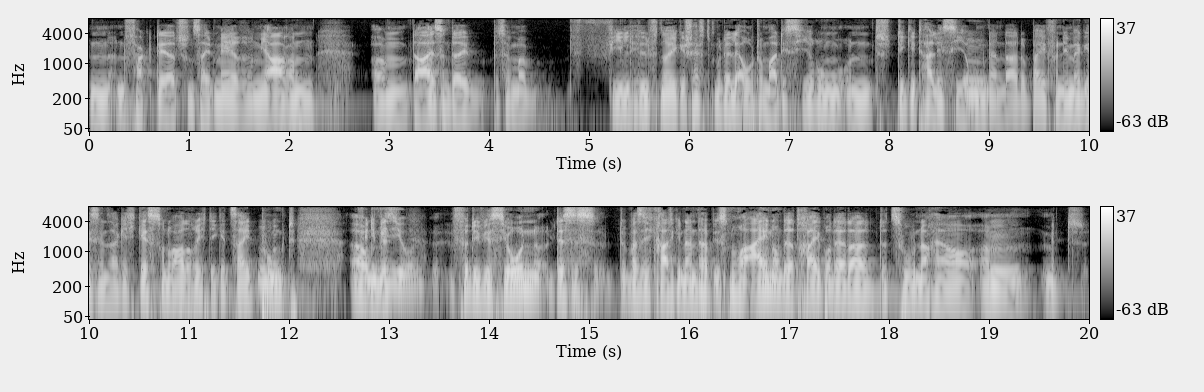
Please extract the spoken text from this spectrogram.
ein, ein Fakt, der jetzt schon seit mehreren Jahren ähm, da ist und da, sag mal, viel hilft, neue Geschäftsmodelle, Automatisierung und Digitalisierung mhm. dann da dabei. Von dem her gesehen sage ich, gestern war der richtige Zeitpunkt. Mhm. Für ähm, die Vision. Das, für die Vision, das ist, was ich gerade genannt habe, ist nur einer der Treiber, der da dazu nachher ähm, mhm. mit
